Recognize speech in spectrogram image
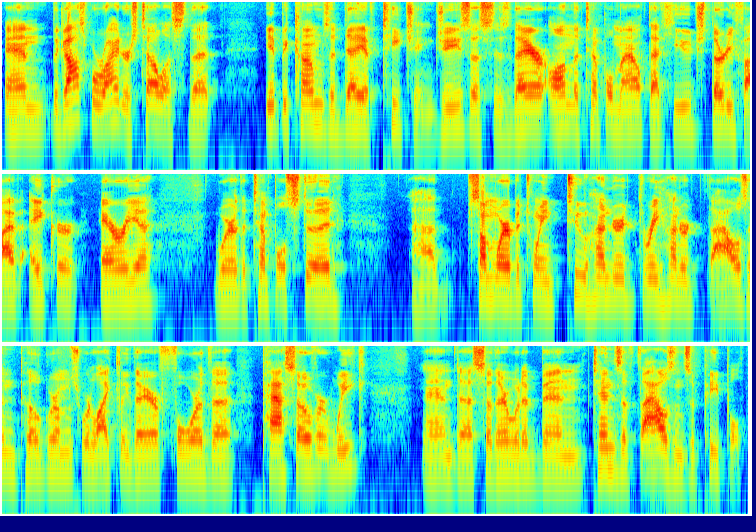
And the gospel writers tell us that it becomes a day of teaching. Jesus is there on the Temple Mount, that huge 35 acre area where the temple stood. Uh, somewhere between 200, 300,000 pilgrims were likely there for the Passover week. And uh, so there would have been tens of thousands of people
